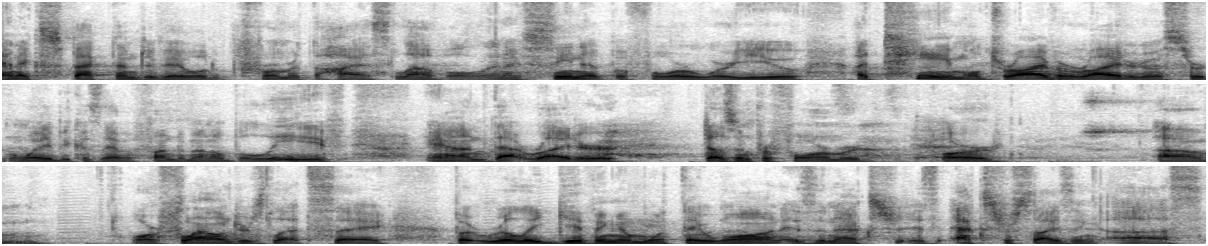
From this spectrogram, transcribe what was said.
and expect them to be able to perform at the highest level. And I've seen it before where you, a team will drive a rider to a certain way because they have a fundamental belief, and that rider doesn't perform or, or um, or flounders, let's say, but really giving them what they want is an extra, is exercising us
